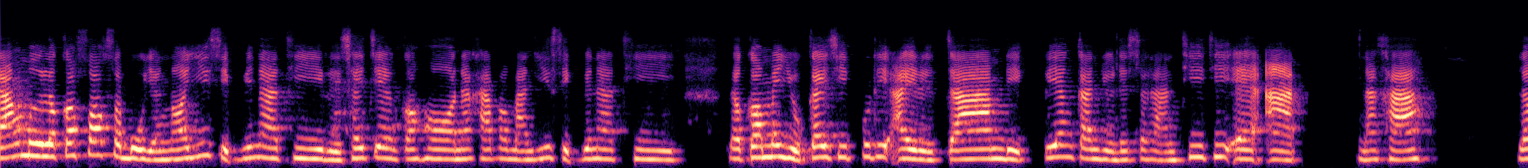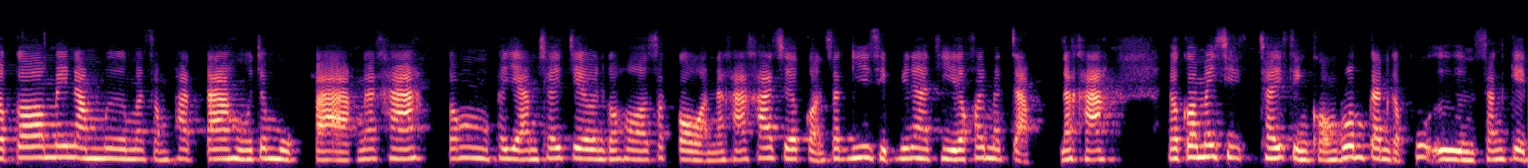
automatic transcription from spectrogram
ล้างมือแล้วก็ฟอกสบู่อย่างน้อย 20 วินาที หรือใช้เจลแอลกอฮอล์นะคะ ประมาณ 20 วินาที แล้วก็ไม่อยู่ใกล้ชิดผู้ที่ไอหรือจามหลีกเลี่ยงการอยู่ในสถานที่ที่แออัดนะคะ แล้วก็ไม่นำมือมาสัมผัสตาหูจมูกปากนะคะ ต้องพยายามใช้เจลแอลกอฮอล์สักก่อนนะคะฆ่าเชื้อก่อนสัก 20 วินาทีแล้วค่อยมาจับนะคะ แล้วก็ไม่ใช้สิ่งของร่วมกันกับผู้อื่น สังเกต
